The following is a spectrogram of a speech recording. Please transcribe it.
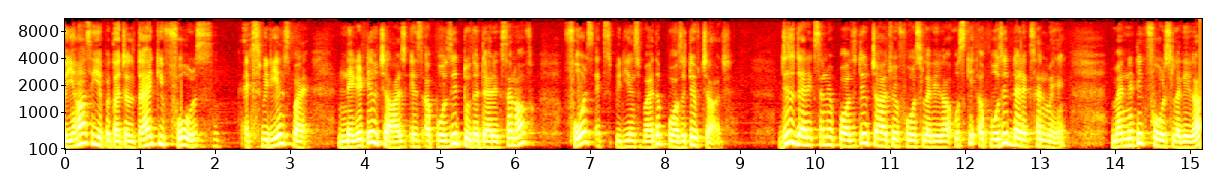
तो यहाँ से ये पता चलता है कि force experience by negative charge is opposite to the direction of force experience by the positive charge जिस डायरेक्शन में पॉजिटिव चार्ज पे फोर्स लगेगा, उसके अपोजिट डायरेक्शन में मैग्नेटिक फोर्स लगेगा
